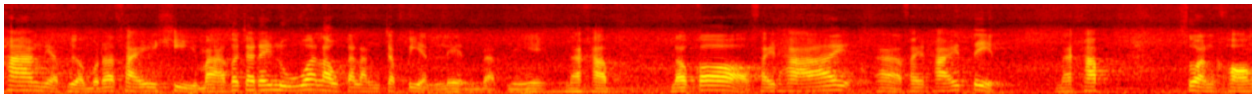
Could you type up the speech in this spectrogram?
ข้างเนี่ยเผื่อมอเตอร์ไซค์ขี่มาก็จะได้รู้ว่าเรากำลังจะเปลี่ยนเลนแบบนี้นะครับ แล้วก็ไฟท้ายอ่าไฟท้ายติดนะครับ ส่วนของ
